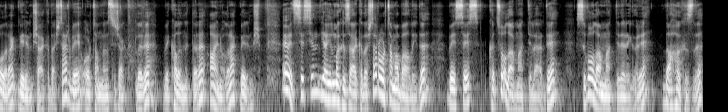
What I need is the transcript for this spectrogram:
olarak verilmiş arkadaşlar ve ortamların sıcaklıkları ve kalınlıkları aynı olarak verilmiş. Evet sesin yayılma hızı arkadaşlar ortama bağlıydı ve ses katı olan maddelerde sıvı olan maddelere göre daha hızlı,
